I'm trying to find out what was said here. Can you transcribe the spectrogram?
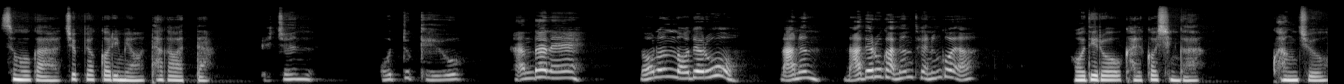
승우가 쭈뼛거리며 다가왔다. 이젠 어떡해요? 간단해. 너는 너대로, 나는 나대로 가면 되는 거야. 어디로 갈 것인가? 광주,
